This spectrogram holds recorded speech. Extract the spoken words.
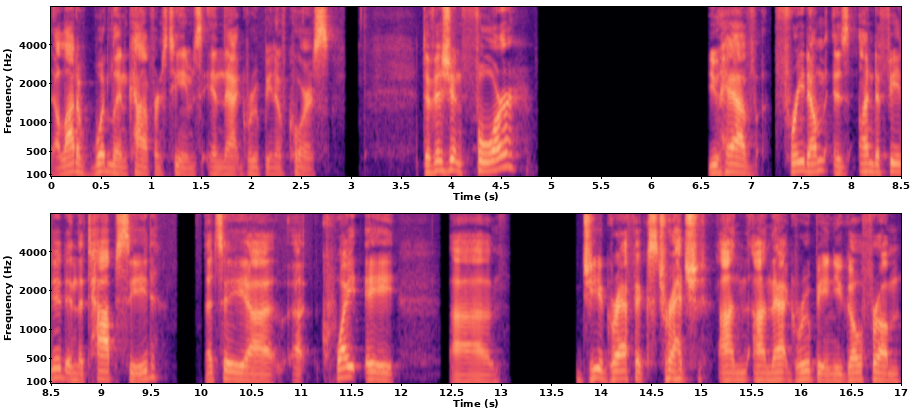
a lot of Woodland Conference teams in that grouping, of course. Division four, you have Freedom is undefeated in the top seed. That's a, uh, quite a uh, geographic stretch on on that grouping. You go from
